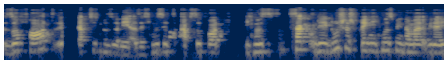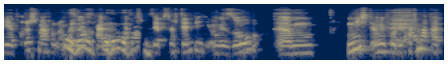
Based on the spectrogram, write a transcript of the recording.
sofort, dachte ich mir so, nee, also ich muss jetzt ab sofort, ich muss zack unter die Dusche springen, ich muss mich nochmal wieder hier frisch machen und ich kann selbstverständlich irgendwie so ähm, nicht irgendwie vor die Kamera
